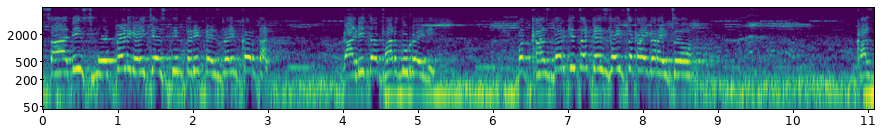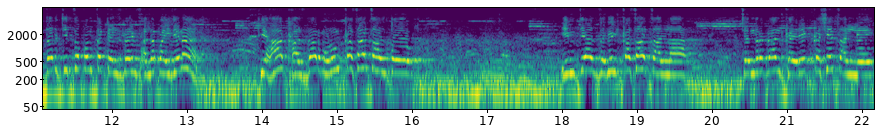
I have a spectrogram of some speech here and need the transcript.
साधी स्मोपेड घ्यायची असतील तरी टेस्ट ड्राईव्ह करतात. गाडी तर फार दूर राहिली. मग खासदारकीचं टेस्ट ड्राईव्हचं काय करायचं? खासदारकीचं पण तर टेस्ट ड्राईव्ह झालं पाहिजे ना. की हा खासदार म्हणून कसा चालतो? इम्तियाज जलील कसा चालला? चंद्रकांत खैरे कसे चालले?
